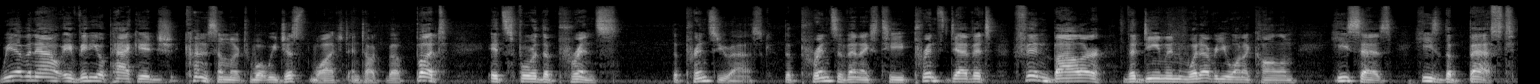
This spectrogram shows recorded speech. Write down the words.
We have now a video package, kind of similar to what we just watched and talked about, but it's for the Prince. The Prince, you ask? The Prince of NXT, Prince Devitt, Finn Balor, the Demon, whatever you want to call him. He says he's the best.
